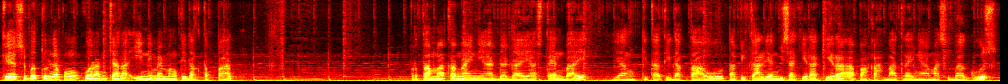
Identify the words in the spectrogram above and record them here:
Oke sebetulnya pengukuran cara ini memang tidak tepat. Pertama karena ini ada daya standby yang kita tidak tahu tapi kalian bisa kira-kira apakah baterainya masih bagus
